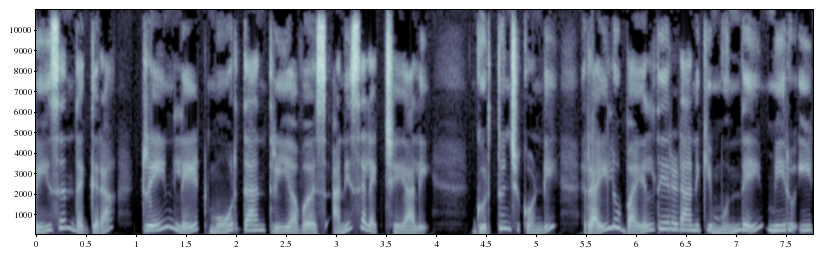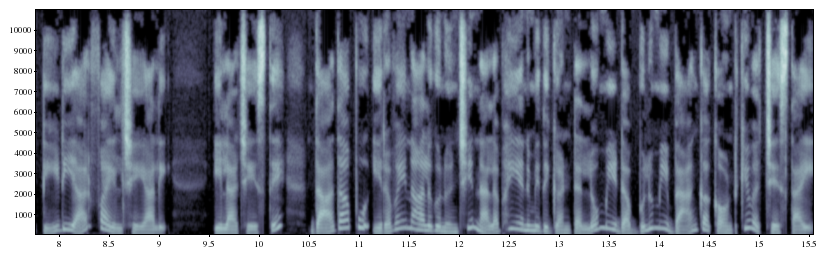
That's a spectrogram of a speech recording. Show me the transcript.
రీజన్ దగ్గర train late more than three hours అని సెలెక్ట్ చేయాలి. గుర్తుంచుకోండి రైలు బయలుదేరడానికి ముందే మీరు ఈ టీడీఆర్ ఫైల్ చేయాలి. ఇలా చేస్తే దాదాపు ఇరవై నాలుగు నుంచి నలభై ఎనిమిది గంటల్లో మీ డబ్బులు మీ బ్యాంక్ అకౌంట్కి వచ్చేస్తాయి.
